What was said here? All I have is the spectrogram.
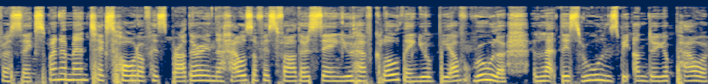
Verse 6 When a man takes hold of his brother in the house of his father, saying, You have clothing, you will be a ruler, and let these wounds be under your power.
